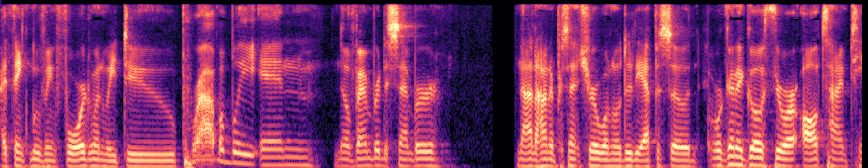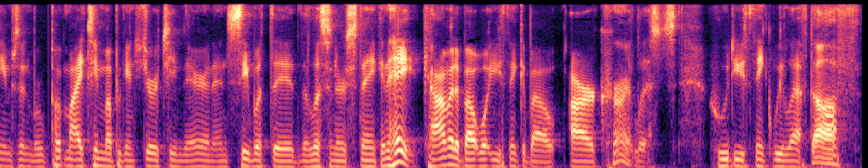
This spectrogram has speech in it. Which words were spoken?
i think moving forward when we do probably in november december not 100% sure when we'll do the episode. We're going to go through our all time teams and we'll put my team up against your team there and, and see what the, the listeners think. And hey, comment about what you think about our current lists. Who do you think we left off?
